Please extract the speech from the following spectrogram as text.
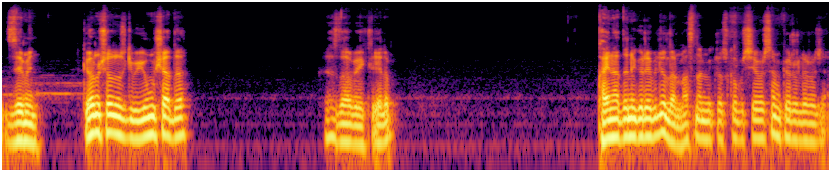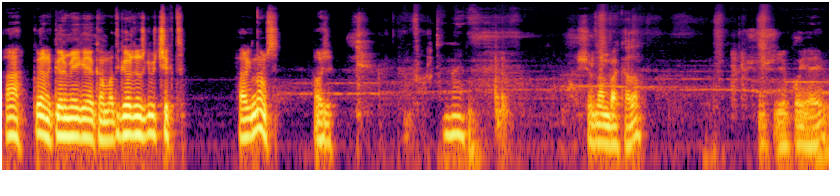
Zemin. Görmüş olduğunuz gibi yumuşadı. Biraz daha bekleyelim. Kaynadığını görebiliyorlar mı? Aslında mikroskopu çevirsem görürler hocam. Ah, gör, görmeye gerek kalmadı. Gördüğünüz gibi çıktı. Farkında mısın? Hocam. Farkındayım. Şuradan bakalım. Şunu şuraya koyayım.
